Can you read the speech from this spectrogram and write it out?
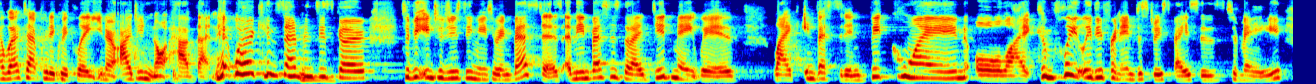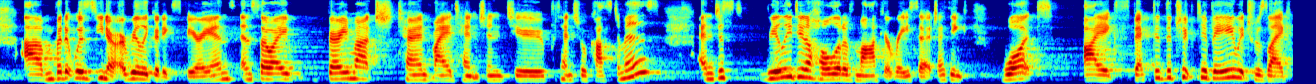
I worked out pretty quickly, you know, I do not have that network in San mm-hmm. Francisco to be introducing me to investors. And the investors that I did meet with, like, invested in Bitcoin or like completely different industry spaces to me. Um, but it was, you know, a really good experience. And so I very much turned my attention to potential customers and just really did a whole lot of market research. I think what I expected the trip to be, which was like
